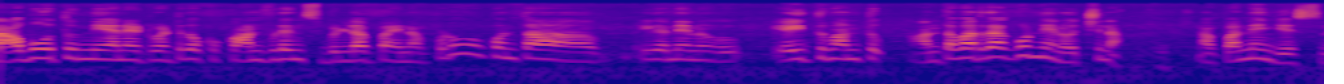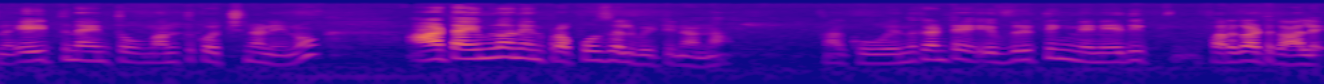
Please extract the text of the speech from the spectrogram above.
రాబోతుంది అనేటువంటిది ఒక కాన్ఫిడెన్స్ బిల్డప్ అయినప్పుడు కొంత ఇక నేను ఎయిత్ మంత్ అంతవరదాకా కూడా నేను వచ్చిన. నా పని నేను చేస్తున్నా. ఎయిత్ నైన్త్ మంత్కి వచ్చిన నేను. ఆ టైంలో నేను ప్రపోజల్ పెట్టినన్న నాకు ఎందుకంటే ఎవ్రీథింగ్ నేను ఏది ఫర్గాట్ కాలే.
